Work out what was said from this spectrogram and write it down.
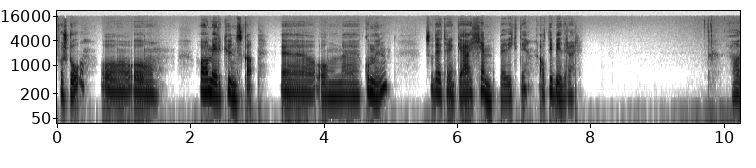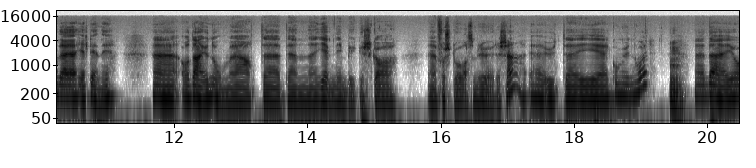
forstå og, og, og ha mer kunnskap om kommunen. Så det tenker jeg er kjempeviktig, at de bidrar. Ja, det er jeg helt enig i. og det er jo noe med at den jevne innbygger skal Eh, forstå hva som rører seg eh, ute i kommunen vår. Mm. Eh, det er jo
